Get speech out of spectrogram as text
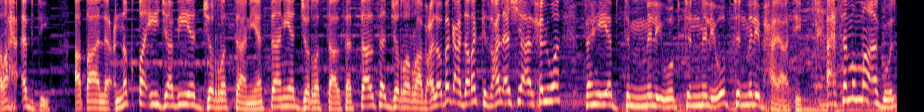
راح أبدي. أطالع نقطة إيجابية تجر الثانية الثانية تجر الثالثة الثالثة تجر الرابعة. لو بقعد أركز على الأشياء الحلوة فهي بتنملي وبتنملي وبتنملي بحياتي. أحسن مما أقول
